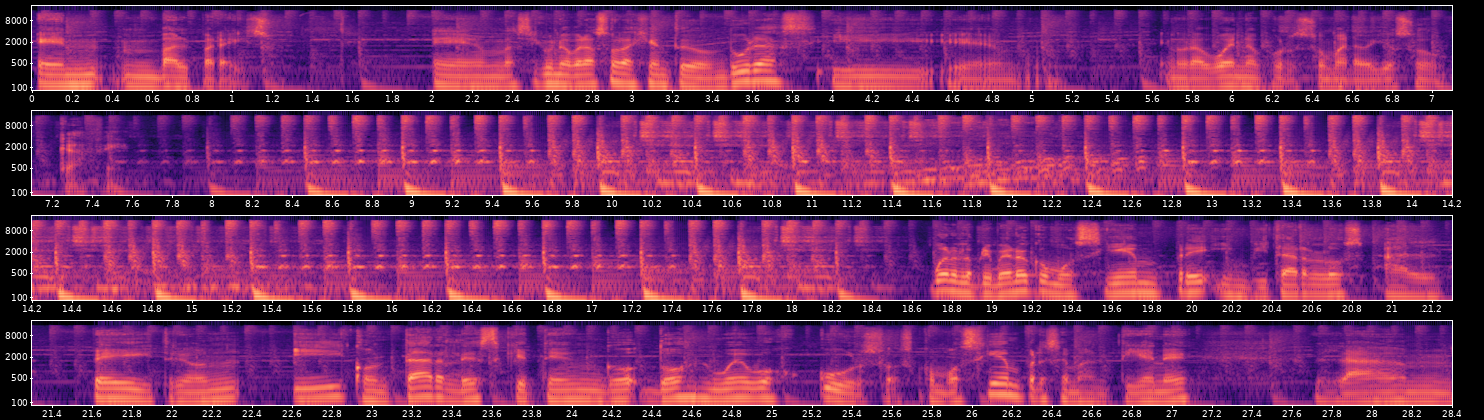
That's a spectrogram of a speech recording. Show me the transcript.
en Valparaíso. Em, así que un abrazo a la gente de Honduras y em, enhorabuena por su maravilloso café. Bueno, lo primero, como siempre, invitarlos al Patreon y contarles que tengo dos nuevos cursos. Como siempre se mantiene la mm,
